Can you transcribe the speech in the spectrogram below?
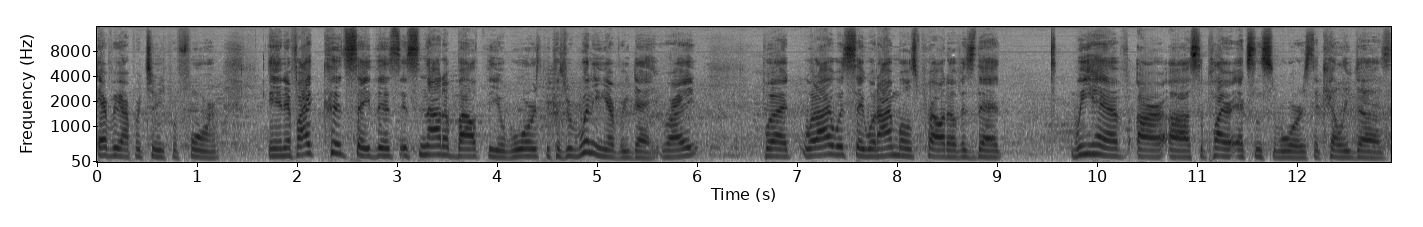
every opportunity to perform. And if I could say this, it's not about the awards because we're winning every day, right? But what I would say, what I'm most proud of is that we have our uh, Supplier Excellence Awards that Kelly does,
